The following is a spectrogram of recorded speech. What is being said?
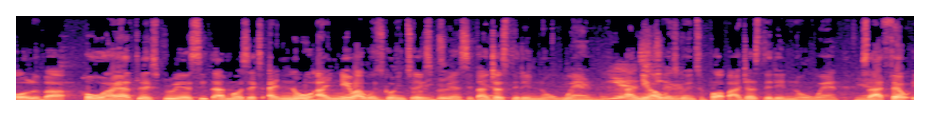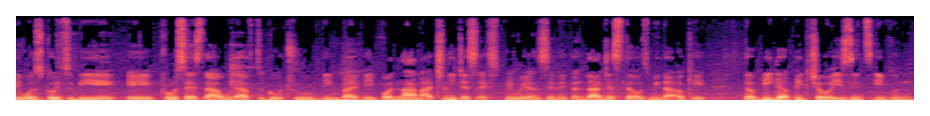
all about, oh, I had to experience it. I must. Ex I know. Mm-hmm. I knew I was going to going experience to, it. Yeah. I just didn't know when. when. Yes, I knew true. I was going to pop. I just didn't know when. Yeah. So I felt it was going to be a, a, process that I would have to go through bit mm -hmm. by mm-hmm. bit. But now I'm actually just experiencing it, and that just tells me that okay, the bigger picture isn't even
